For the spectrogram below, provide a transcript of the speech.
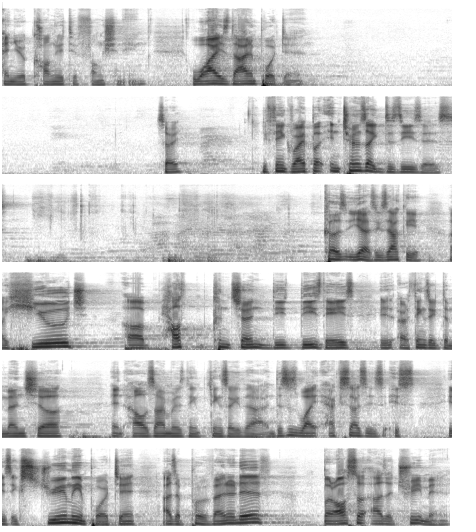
and your cognitive functioning. Why is that important? Sorry? You think, right? But in terms like diseases, because yes, exactly. A huge uh, health concern these, days are things like dementia and Alzheimer's and things like that. And this is why exercise is, is, is extremely important as a preventative, but also as a treatment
